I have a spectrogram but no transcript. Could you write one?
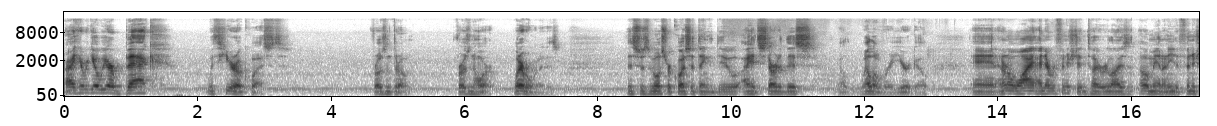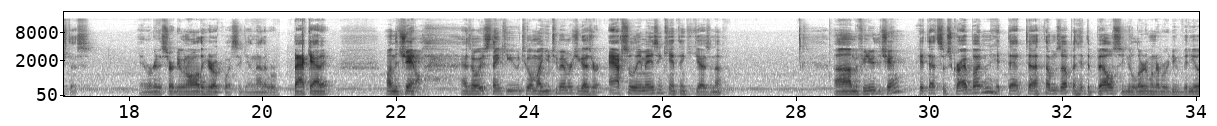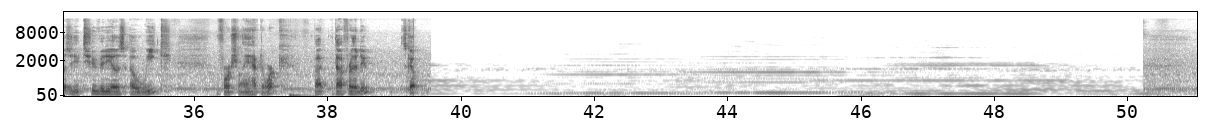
Alright, here we go. We are back with Hero Quest. Frozen Throne. Frozen Horror. Whatever one it is. This was the most requested thing to do. I had started this, well, well over a year ago. And I don't know why I never finished it until I realized, oh man, I need to finish this. And we're going to start doing all the Hero Quests again now that we're back at it on the channel. As always, thank you to all my YouTube members. You guys are absolutely amazing. Can't thank you guys enough. Um, if you're new to the channel, hit that subscribe button, hit that uh, thumbs up, and hit the bell so you get alerted whenever we do videos. We do two videos a week. Unfortunately, I have to work. But without further ado, let's go.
